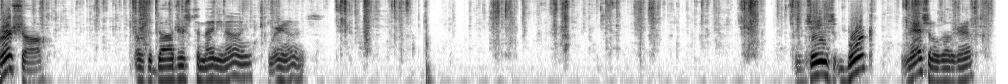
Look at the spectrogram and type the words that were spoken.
Kershaw of the Dodgers to 99. Very nice. James Bork, Nationals autograph.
